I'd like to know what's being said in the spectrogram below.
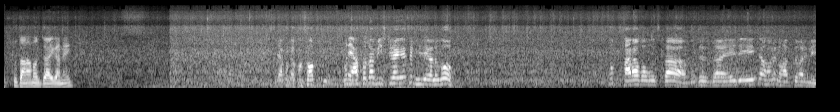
একটু দাঁড়ানোর জায়গা নেই। দেখো দেখো, সব মানে এতটা বৃষ্টি হয়ে গেছে, ভিজে গেল গো। খুব খারাপ অবস্থা বুঝতে এইটা হবে ভাবতে পারিনি।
